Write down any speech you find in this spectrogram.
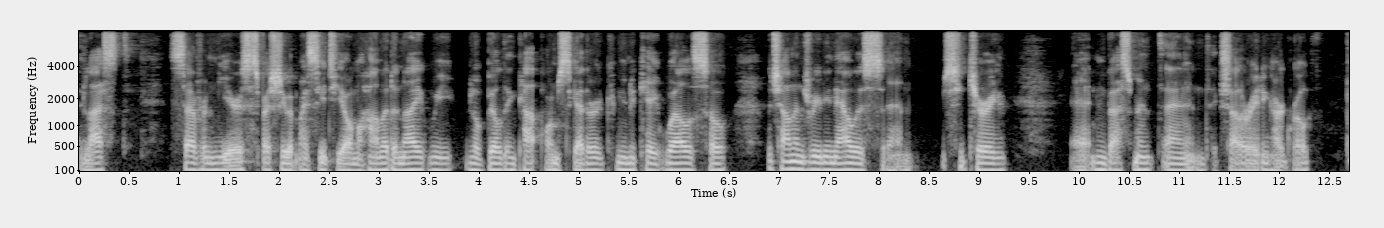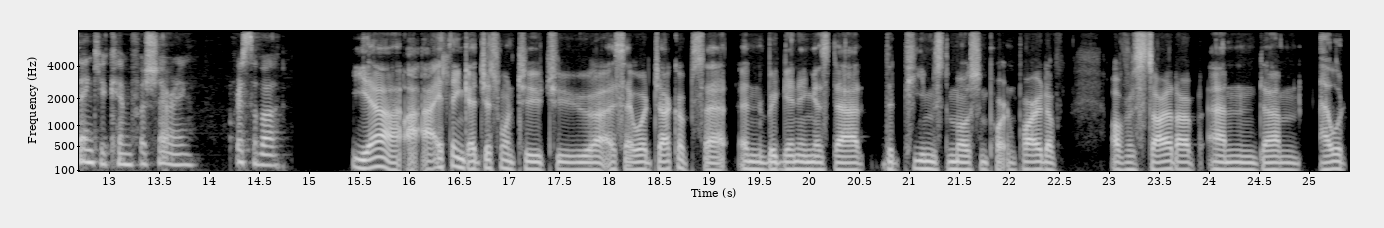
the last seven years, especially with my CTO Mohammed and I. We you know building platforms together and communicate well. So the challenge really now is um, securing uh, investment and accelerating our growth. Thank you, Kim, for sharing. Christopher. Yeah, I, I think I just want to to uh, say what Jakob said in the beginning is that the team is the most important part of of a startup, and um, I would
